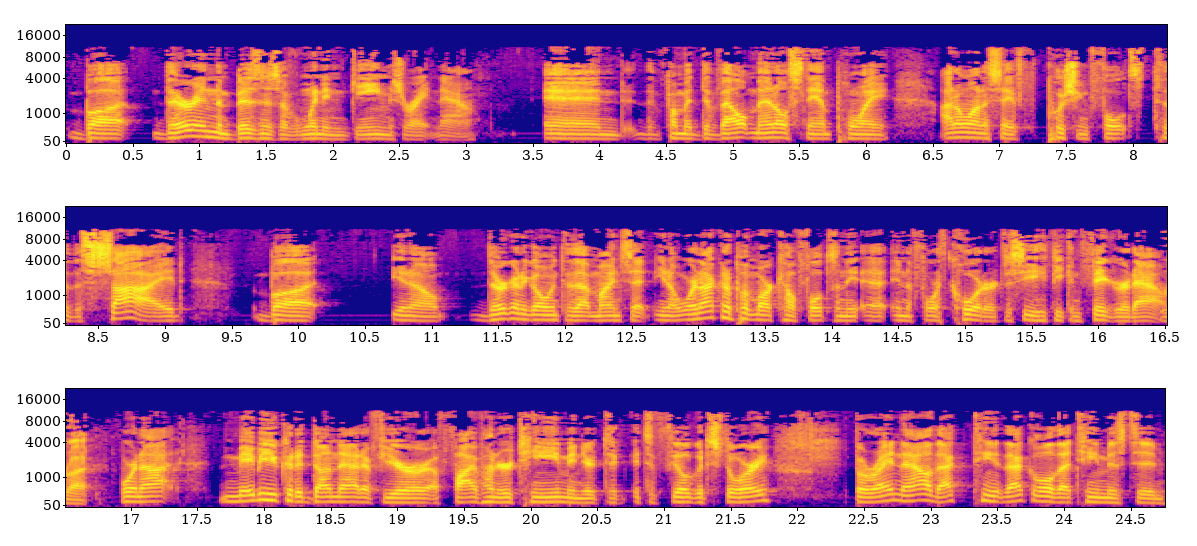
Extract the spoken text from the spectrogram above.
but they're in the business of winning games right now. And from a developmental standpoint, I don't want to say pushing Fultz to the side, but you know they're going to go into that mindset. You know, we're not going to put Markelle Fultz in the uh, in the fourth quarter to see if he can figure it out. Right. We're not. Maybe you could have done that if you're a 500 team and you're. To, it's a feel good story, but right now that team, that goal of that team is to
